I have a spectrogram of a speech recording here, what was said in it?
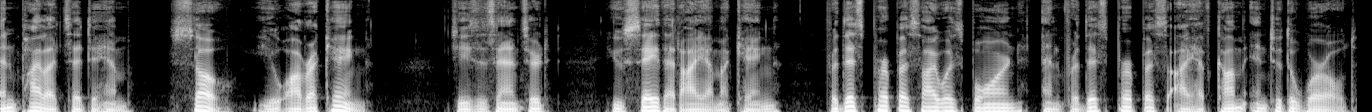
Then Pilate said to him, So you are a king? Jesus answered, You say that I am a king. For this purpose I was born, and for this purpose I have come into the world,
